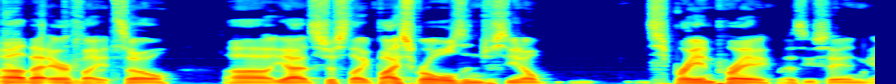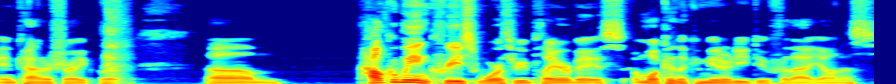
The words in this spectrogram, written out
Yeah, uh, that air fight. much. So, uh, yeah, it's just like buy scrolls and just you know spray and pray, as you say in, in Counter Strike. But um, how can we increase War Three player base, and what can the community do for that, Giannis?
